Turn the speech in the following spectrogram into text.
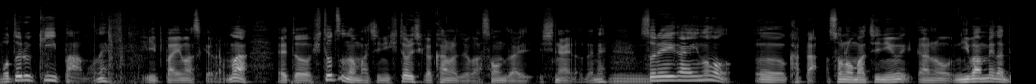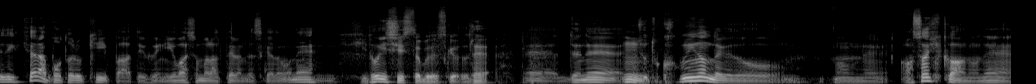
ボトルキーパーもねいっぱいいますけど。まあえっと一つの町に一人しか彼女が存在しないのでね、それ以外のうん方その町にあの2番目が出てきたらボトルキーパーというふうに呼ばせてもらってるんですけどもね、ひどいシステムですけどね。えーでね、ちょっと確認なんだけど、あのね旭川のね、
